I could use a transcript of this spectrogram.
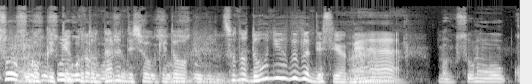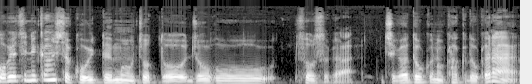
動くっていうことになるんでしょうけど、その導入部分ですよね。まあ、その個別に関してはこういったもうちょっと情報ソースが違うところの角度から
